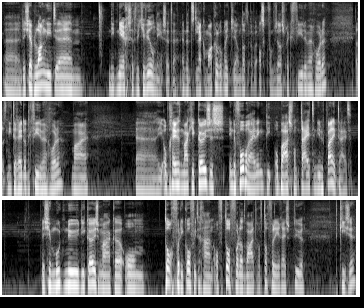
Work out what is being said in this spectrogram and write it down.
Eh, dus je hebt lang niet, ehm, niet neergezet wat je wil neerzetten. En dat is lekker makkelijk, omdat, je, omdat als ik voor mezelf spreek vierde ben geworden. Dat is niet de reden dat ik vierde ben geworden. Maar eh, je, op een gegeven moment maak je keuzes in de voorbereiding die, op basis van tijd en niet op kwaliteit. Dus je moet nu die keuze maken om toch voor die koffie te gaan, of toch voor dat water, of toch voor die receptuur te kiezen.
